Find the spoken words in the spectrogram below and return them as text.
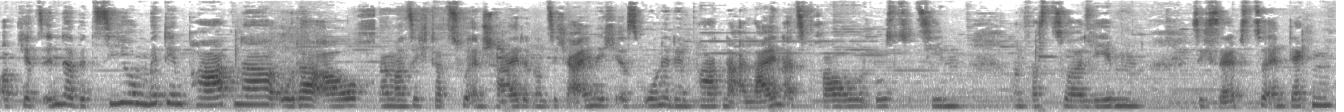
Ob jetzt in der Beziehung mit dem Partner oder auch, wenn man sich dazu entscheidet und sich einig ist, ohne den Partner allein als Frau loszuziehen und was zu erleben, sich selbst zu entdecken.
